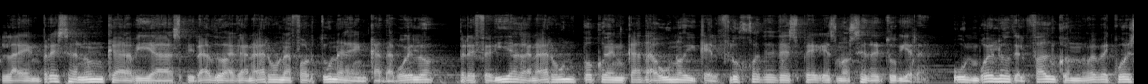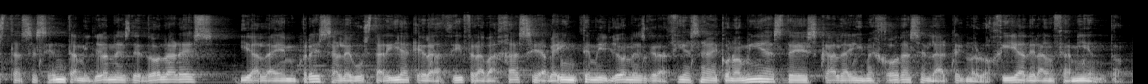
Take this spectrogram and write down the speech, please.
La empresa nunca había aspirado a ganar una fortuna en cada vuelo, prefería ganar un poco en cada uno y que el flujo de despegues no se detuviera. Un vuelo del Falcon 9 cuesta 60 millones de dólares, y a la empresa le gustaría que la cifra bajase a 20 millones gracias a economías de escala y mejoras en la tecnología de lanzamiento.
